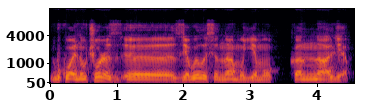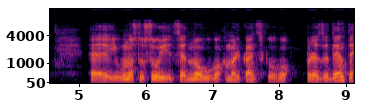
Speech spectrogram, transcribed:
буквально вчора е, з'явилося на моєму каналі. Е, і Воно стосується нового американського президента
